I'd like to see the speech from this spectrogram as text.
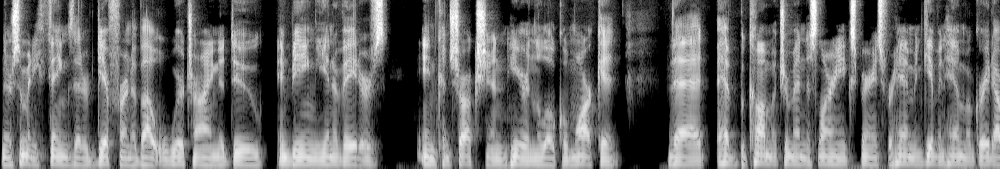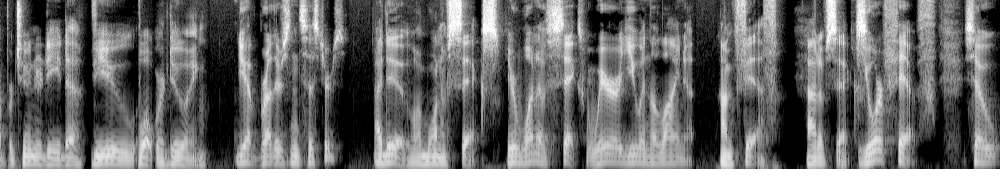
There's so many things that are different about what we're trying to do in being the innovators in construction here in the local market that have become a tremendous learning experience for him and given him a great opportunity to view what we're doing. You have brothers and sisters? I do. I'm one of six. You're one of six. Where are you in the lineup? I'm fifth out of six. You're fifth. So,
